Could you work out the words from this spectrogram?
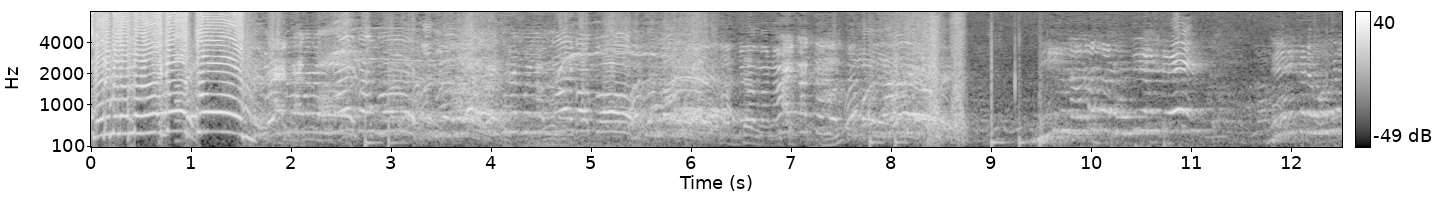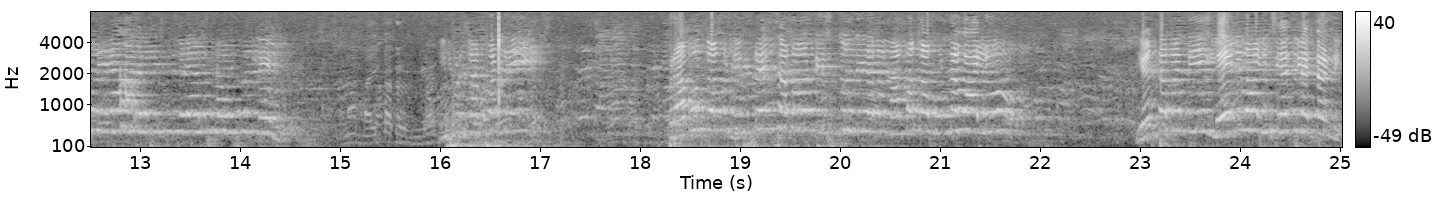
షర్మిలమ్మ నాయకత్వం మీకు నమ్మకం ఉంది అంటే నేను ఇక్కడ కూర్చొని నిరాహార దీక్ష చేయాల్సిన అవసరం లేదు ఇప్పుడు చెప్పండి. ప్రభుత్వం డిఫరెన్స్ అమౌంట్ ఇస్తుంది అన్న నమ్మకం ఉన్న వాళ్ళు ఎంతమంది లేని వాళ్ళు చేతులు ఎత్తండి.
